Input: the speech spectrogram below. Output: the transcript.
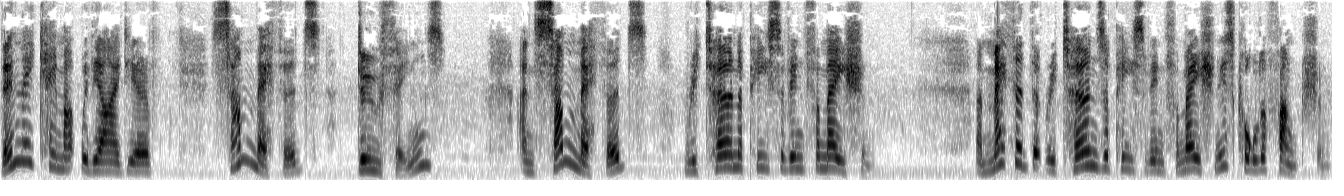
Then they came up with the idea of some methods do things and some methods return a piece of information. A method that returns a piece of information is called a function.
